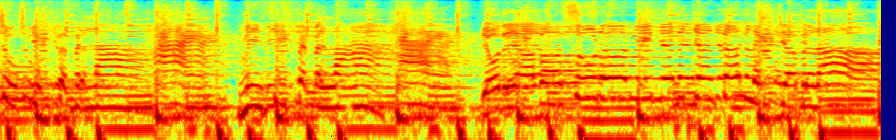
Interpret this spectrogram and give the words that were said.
ချိုးပြပဲမလားမင်းစီပဲမလားပြောတရားပါဆိုတော့ဒီနဲ့ကြံကားလိုက်ကြမလား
